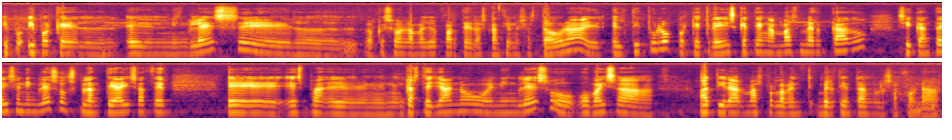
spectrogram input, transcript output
Y, po- y porque el, en inglés, el- lo que son la mayor parte de las canciones hasta ahora, el, el título, porque creéis que tenga más mercado, si cantáis en inglés, os planteáis hacer eh, eh, en castellano o en inglés, o, o vais a, a tirar más por la vertiente anglosajona.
